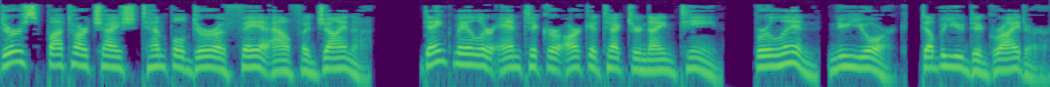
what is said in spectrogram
Der Spätarchaische Tempel der Aphaea auf Aegina. Denkmäler antiker Architektur 19. Berlin, New York, W. de Gruyter.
